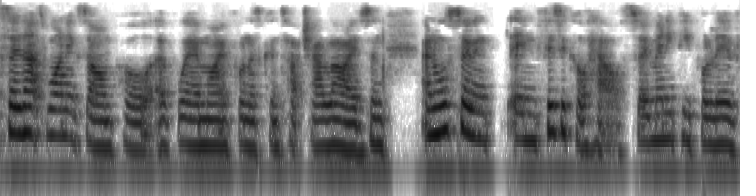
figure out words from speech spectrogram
So that's one example of where mindfulness can touch our lives and, and also in, in physical health. So many people live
